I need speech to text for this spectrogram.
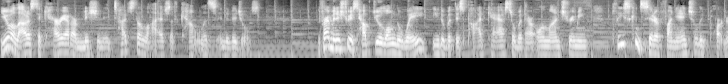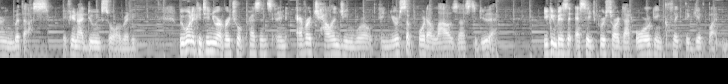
you allowed us to carry out our mission and touch the lives of countless individuals. If our ministry has helped you along the way, either with this podcast or with our online streaming, please consider financially partnering with us if you're not doing so already. We want to continue our virtual presence in an ever challenging world, and your support allows us to do that. You can visit shbroussard.org and click the Give button.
